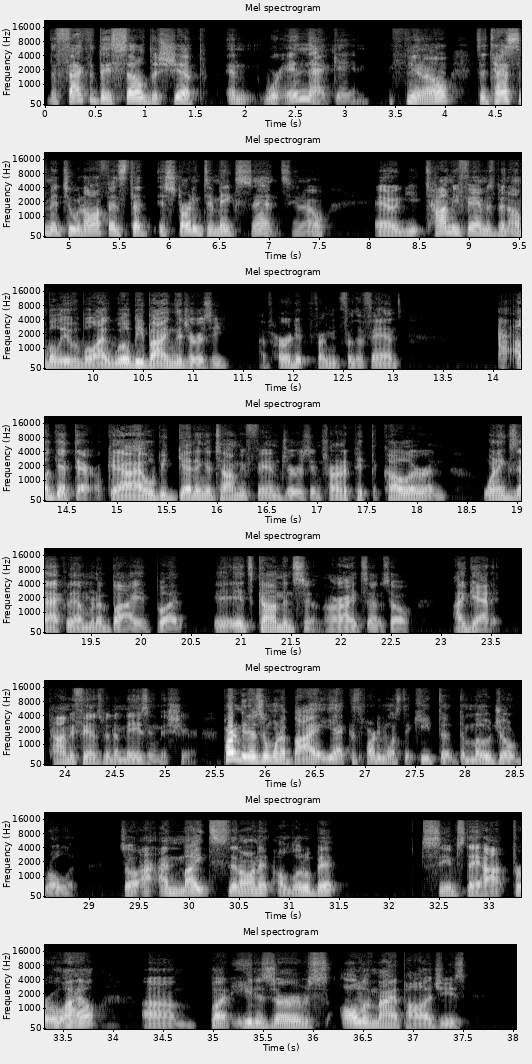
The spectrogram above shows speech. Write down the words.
the fact that they settled the ship and were in that game, you know, it's a testament to an offense that is starting to make sense, you know. And Tommy Pham has been unbelievable. I will be buying the jersey. I've heard it from for the fans. I'll get there. Okay. I will be getting a Tommy Pham jersey. I'm trying to pick the color and when exactly I'm going to buy it, but it's coming soon. All right. So, so I get it. Tommy Pham's been amazing this year. Part of me doesn't want to buy it yet because part of me wants to keep the, the mojo rolling. So I, I might sit on it a little bit, see him stay hot for a while. Um, but he deserves all of my apologies.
